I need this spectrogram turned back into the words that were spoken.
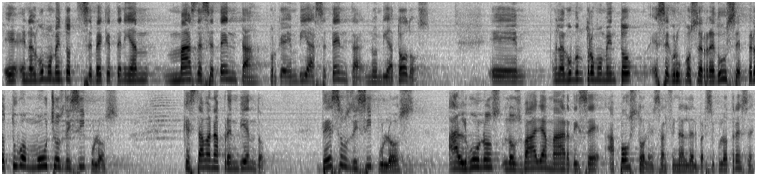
Eh, en algún momento se ve que tenían más de 70, porque envía 70, no envía todos. Eh, en algún otro momento ese grupo se reduce, pero tuvo muchos discípulos que estaban aprendiendo. De esos discípulos, algunos los va a llamar, dice, apóstoles al final del versículo 13.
